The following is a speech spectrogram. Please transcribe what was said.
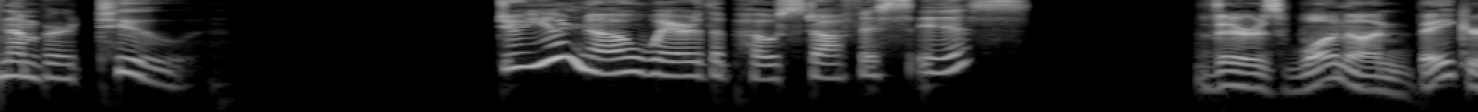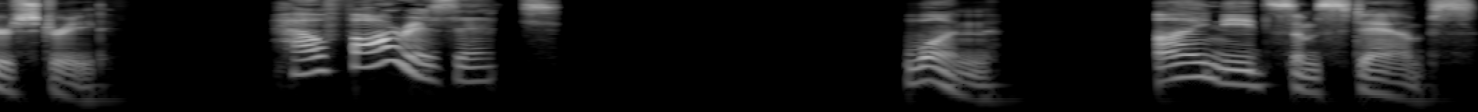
Number 2. Do you know where the post office is? There's one on Baker Street. How far is it? 1. I need some stamps.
